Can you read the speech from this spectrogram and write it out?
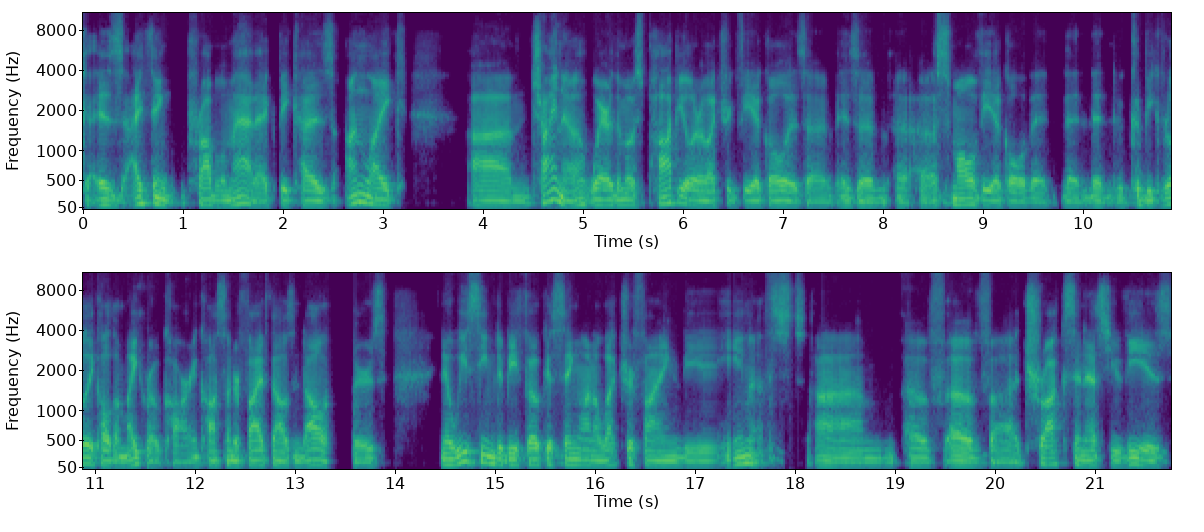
is I think problematic because unlike um, China, where the most popular electric vehicle is a is a, a, a small vehicle that, that that could be really called a micro car and costs under five thousand dollars. You know, we seem to be focusing on electrifying the behemoths um, of of uh, trucks and SUVs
